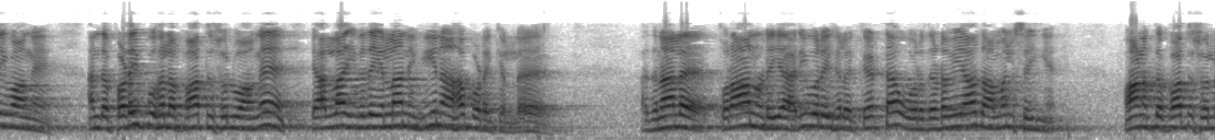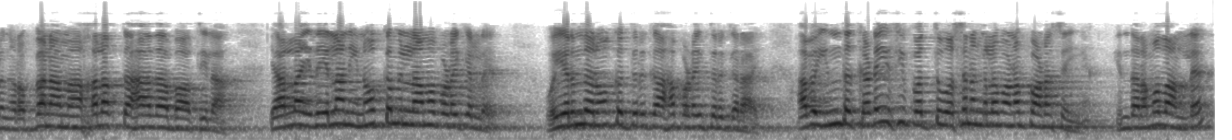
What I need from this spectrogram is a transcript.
செய்வாங்க. அந்த படைப்புகளை பார்த்து சொல்லுவாங்க எல்லாம் இதையெல்லாம் நீ வீணாக படைக்கல அதனால் குரானுடைய அறிவுரைகளை கேட்டால் ஒரு தடவையாவது அமல் செய்யுங்க. வானத்தை பார்த்து சொல்லுங்க ரப்பனாமா ஹலக் தஹாதா பாத்திலா. யாரெல்லாம் இதையெல்லாம் நீ நோக்கம் இல்லாமல் படைக்கல உயர்ந்த நோக்கத்திற்காக படைத்திருக்கிறாய். அவ இந்த கடைசி பத்து வசனங்களை மனப்பாடம் செய்யுங்க. இந்த ரமதானில்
